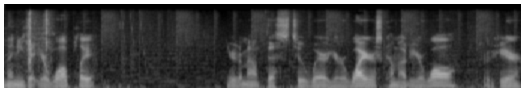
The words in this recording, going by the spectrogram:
And then you get your wall plate. You're to mount this to where your wires come out of your wall through here.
